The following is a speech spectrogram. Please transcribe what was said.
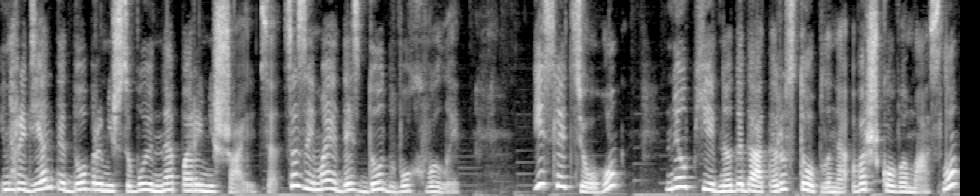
інгредієнти добре між собою не перемішаються. Це займає десь до 2 хвилин. Після цього необхідно додати розтоплене вершкове масло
